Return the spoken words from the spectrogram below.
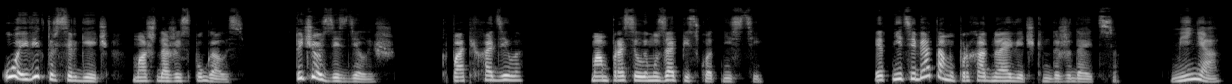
«Ой, Виктор Сергеевич!» — Маша даже испугалась. «Ты что здесь делаешь?» «К папе ходила». Мам просил ему записку отнести. «Это не тебя там у проходной Овечкин дожидается?» «Меня»,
